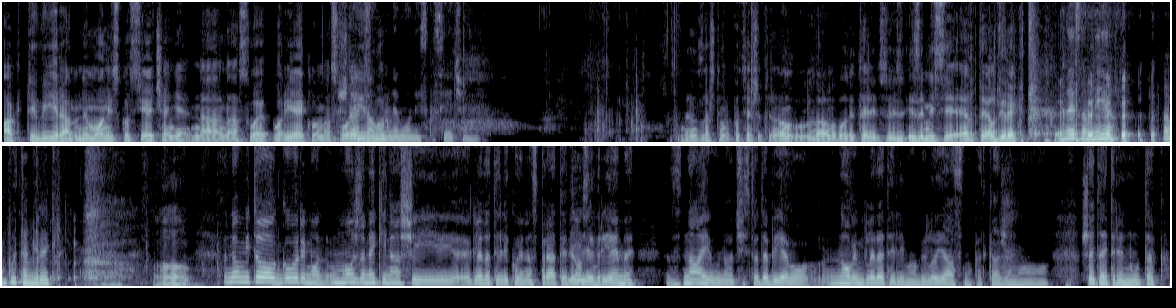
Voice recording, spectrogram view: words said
aktivira mnemonijsko sjećanje na, na svoje porijeklo, na svoj izvor. Što je to mnemonijsko sjećanje? Ne znam zašto me podsjećate na, na onu voditeljicu iz, iz emisije RTL Direkt. ne znam, nije. Vam puta mi rekli. No, mi to govorimo, možda neki naši gledatelji koji nas prate dulje vrijeme znaju, no čisto da bi evo novim gledateljima bilo jasno kad kažemo što je taj trenutak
